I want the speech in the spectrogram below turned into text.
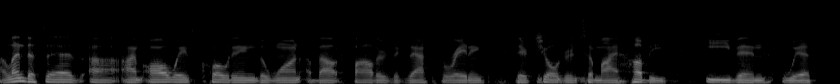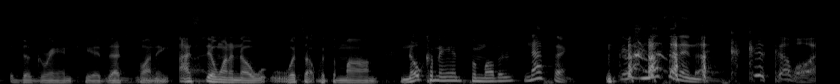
Uh, Linda says, uh, I'm always quoting the one about fathers exasperating their children to my hubby, even with the grandkids. That's funny. I still want to know what's up with the moms. No commands for mothers? Nothing. There's nothing in there. Come on.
